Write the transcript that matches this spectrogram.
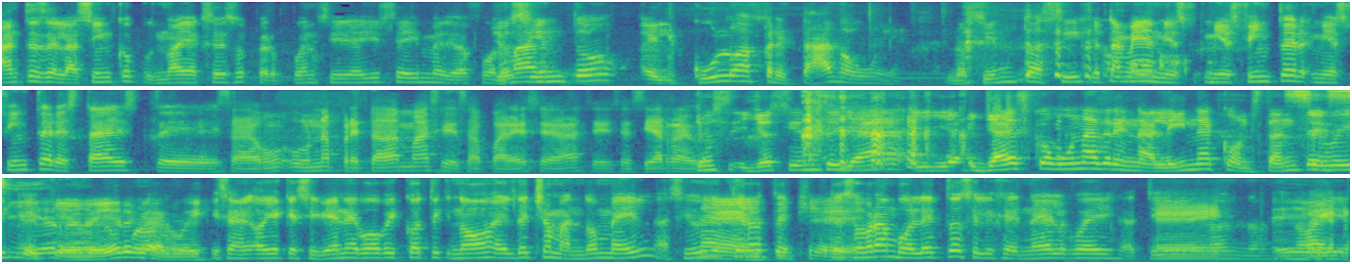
antes de las 5, pues no hay acceso, pero pueden sí, irse ahí medio a Yo formar. siento el culo apretado, güey. Lo siento así. Yo también, mi, es- mi esfínter, mi esfínter está este. O sea, un- una apretada más y desaparece, ¿ah? Sí, se cierra, Yo, güey. yo siento ya, ya, ya es como una adrenalina constante, Se güey, que, cierra, que no verga, mames. güey. Dicen, oye, que si viene Bobby Kotick, no, él de hecho mandó mail, así, oye, Nel, quiero, te, sobran boletos, y le dije, Nel, güey, a ti, Ey, no, no, ey, no hay,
